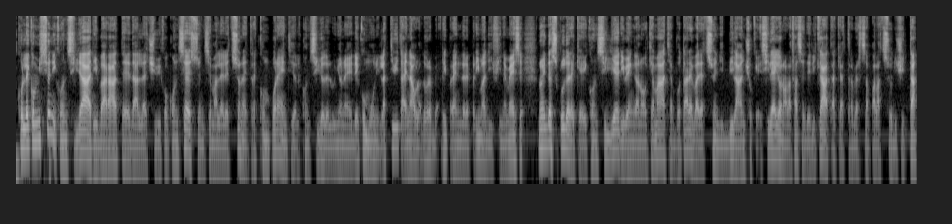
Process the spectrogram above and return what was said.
Con le commissioni consigliari varate dal civico consesso insieme all'elezione ai tre componenti del Consiglio dell'Unione dei Comuni, l'attività in aula dovrebbe riprendere prima di fine mese. Non è da escludere che i consiglieri vengano chiamati a votare variazioni di bilancio che si legano alla fase delicata che attraversa Palazzo di Città.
